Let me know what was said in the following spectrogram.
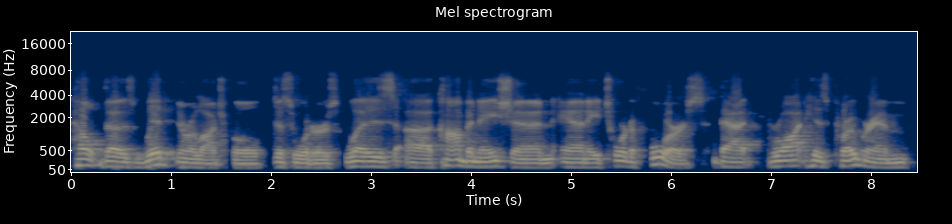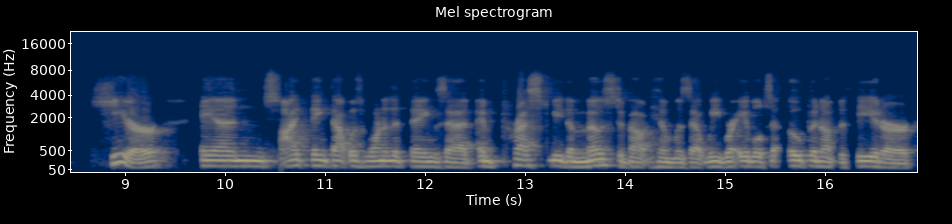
help those with neurological disorders was a combination and a tour de force that brought his program here. And I think that was one of the things that impressed me the most about him was that we were able to open up the theater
